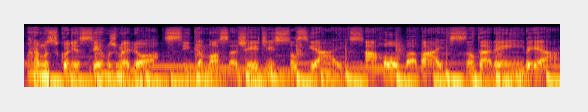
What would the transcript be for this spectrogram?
Para nos conhecermos melhor, siga nossas redes sociais. Arroba Paz Santarém BA.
